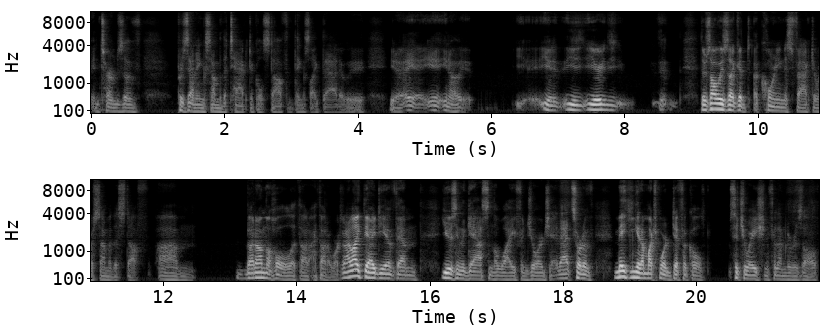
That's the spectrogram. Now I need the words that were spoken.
in terms of presenting some of the tactical stuff and things like that. It, you know, you, you know, you, you, you're there's always like a, a, corniness factor with some of this stuff. Um, but on the whole, I thought I thought it worked, and I like the idea of them using the gas and the wife and George. That sort of making it a much more difficult situation for them to resolve.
